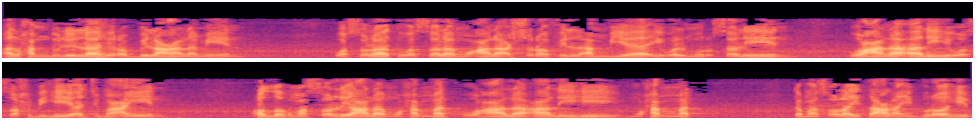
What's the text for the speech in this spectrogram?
Alhamdulillahi rabbil alamin wassalatu wassalamu ala asyrafil anbiya'i wal mursalin wa ala alihi wa sahbihi ajma'in. Allahumma salli ala Muhammad wa ala alihi Muhammad kama sallaita ala Ibrahim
